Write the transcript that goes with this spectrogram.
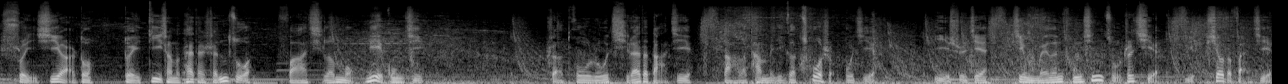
瞬息而动，对地上的泰坦神族发起了猛烈攻击。这突如其来的打击打了他们一个措手不及，一时间竟没能重新组织起有效的反击。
